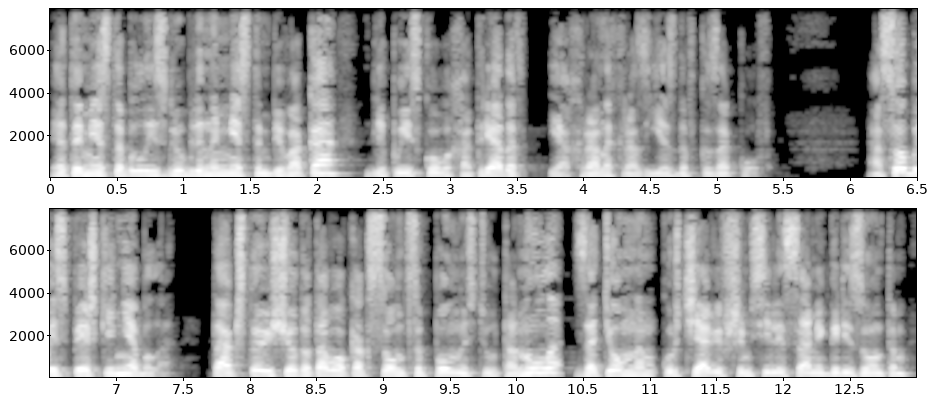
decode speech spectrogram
Это место было излюбленным местом бивака для поисковых отрядов и охранных разъездов казаков. Особой спешки не было, так что еще до того, как солнце полностью утонуло за темным, курчавившимся лесами горизонтом,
